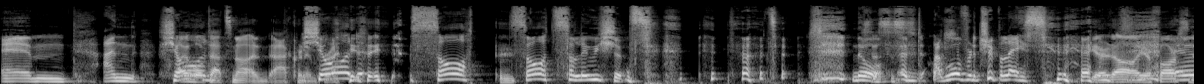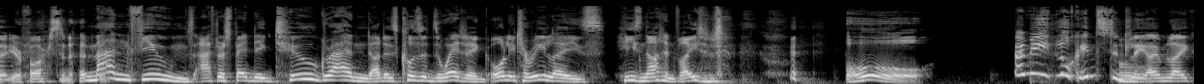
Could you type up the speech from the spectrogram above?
Um, and Sean. I hope that's not an acronym. Sean sought sought solutions. no, I'm going for the triple S. You're, oh, you're forcing Um, it. You're forcing it. Man fumes after spending two grand on his cousin's wedding, only to realise he's not invited. Oh, I mean, look. Instantly, Oh. I'm like,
